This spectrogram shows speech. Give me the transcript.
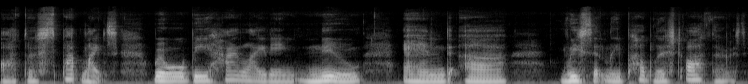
author spotlights where we'll be highlighting new and uh, recently published authors.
